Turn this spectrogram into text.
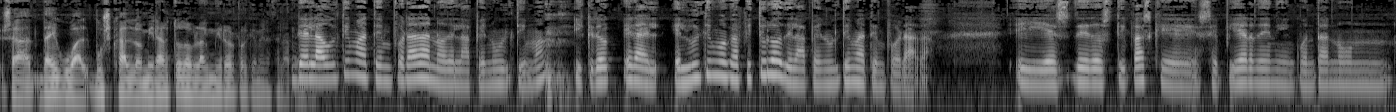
O sea, da igual, buscarlo, mirar todo Black Mirror porque merece la pena. De la última temporada, no, de la penúltima. y creo que era el, el último capítulo de la penúltima temporada. Y es de dos tipas que se pierden y encuentran un,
